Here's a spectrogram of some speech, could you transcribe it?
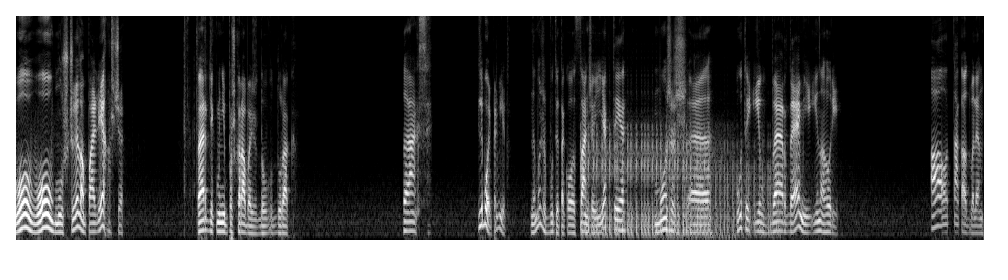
Воу-воу, мужчина, полегче. Вердик мені пошкрабач, дурак. Такс. Любой, привіт. Не може бути такого Санчо. Як ти можеш е, бути і в БРДМі, і на горі? А от так от, блін.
